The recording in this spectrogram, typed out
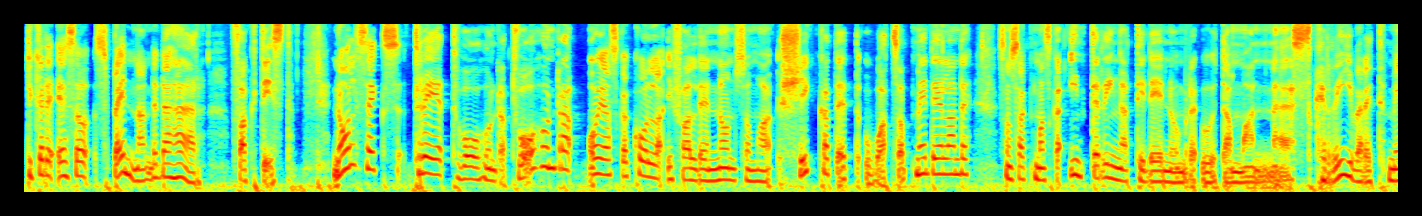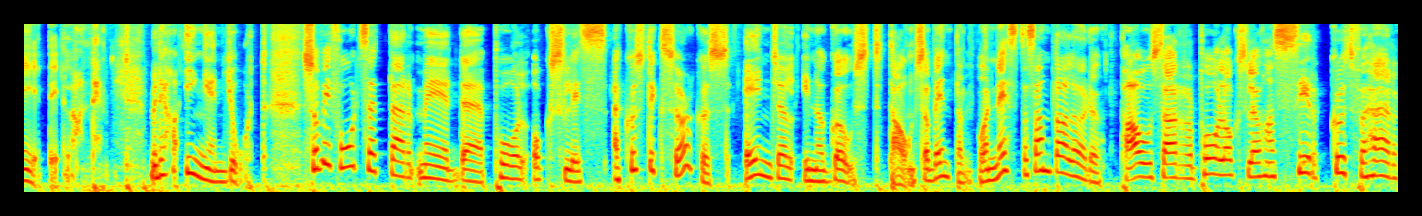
Tycker det är så spännande det här faktiskt. 063 200 200 och jag ska kolla ifall det är någon som har skickat ett WhatsApp-meddelande. Som sagt, man ska inte ringa till det numret utan man eh, skriver ett meddelande. Men det har ingen gjort. Så vi fortsätter med eh, Paul Oxleys Acoustic Circus, Angel in a Ghost Town. Så väntar vi på nästa samtal, hör du pausar Paul Oxley och hans cirkus, för här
